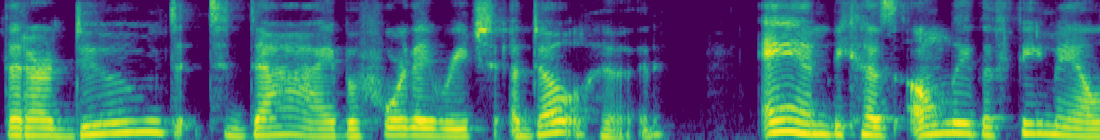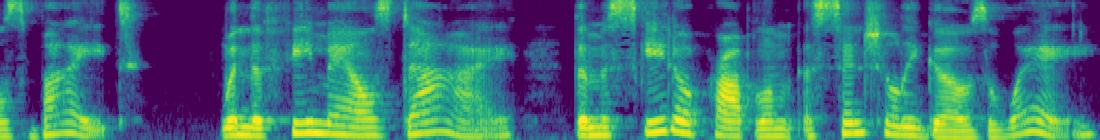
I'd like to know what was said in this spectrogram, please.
that are doomed to die before they reach adulthood? And because only the females bite, when the females die, the mosquito problem essentially goes away.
